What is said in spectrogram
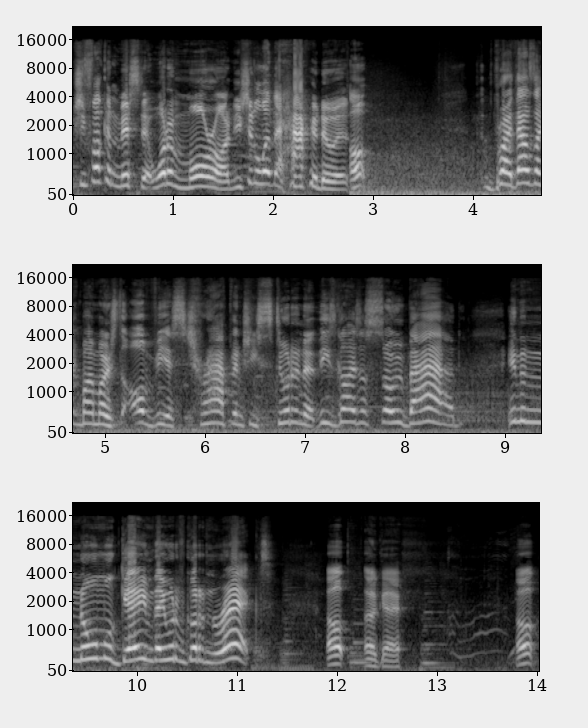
She fucking missed it. What a moron. You should have let the hacker do it. Oh. Bro, that was like my most obvious trap and she stood in it. These guys are so bad. In a normal game, they would have gotten wrecked. Oh, okay. Oh.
